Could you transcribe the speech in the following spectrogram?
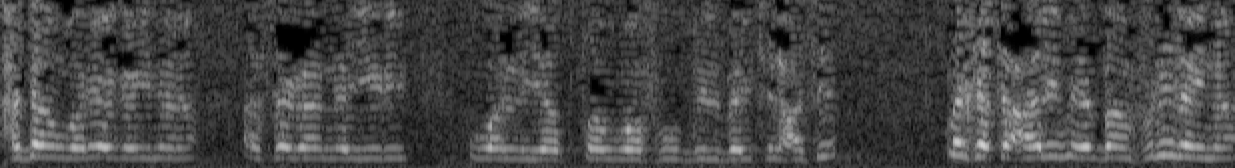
حدا وريقيننا أسقان yidhi waxaytumaa kuntum fawalluu wujuuhakum shatra haddaan wareegaynana isagaana yidhi waliyatawafuu bilbayti alcatiiq marka tacaaliim ee baan fulinaynaa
